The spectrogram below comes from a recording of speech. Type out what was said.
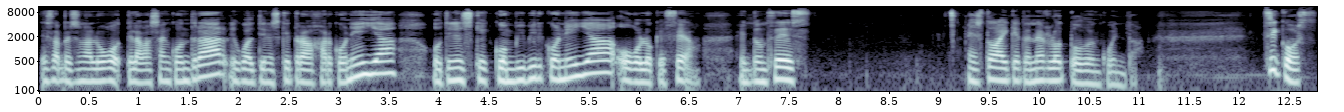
esa persona luego te la vas a encontrar, igual tienes que trabajar con ella o tienes que convivir con ella o lo que sea. Entonces, esto hay que tenerlo todo en cuenta. Chicos,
